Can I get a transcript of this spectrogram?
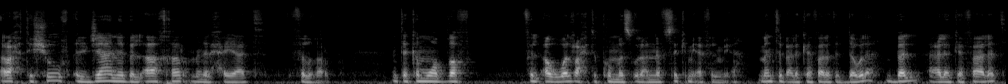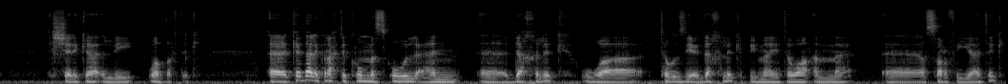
راح تشوف الجانب الآخر من الحياة في الغرب. أنت كموظف في الأول راح تكون مسؤول عن نفسك 100% ما أنت على كفالة الدولة بل على كفالة الشركة اللي وظفتك. آه، كذلك راح تكون مسؤول عن آه، دخلك وتوزيع دخلك بما يتوائم مع آه، صرفياتك.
